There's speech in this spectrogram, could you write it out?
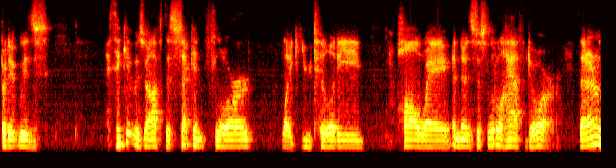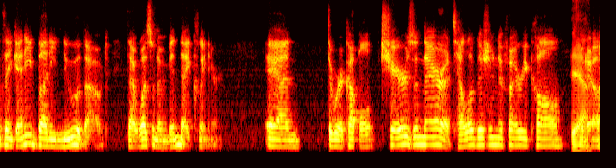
but it was I think it was off the second floor like utility hallway and there's this little half door that I don't think anybody knew about that wasn't a midnight cleaner. And there were a couple chairs in there, a television, if I recall. you Yeah. know.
